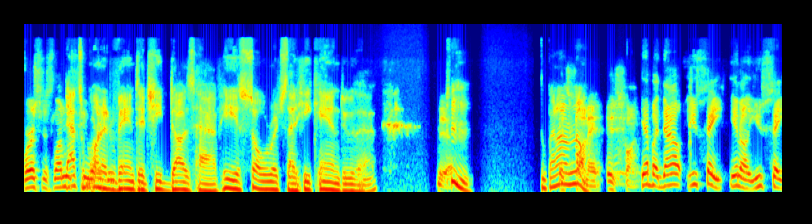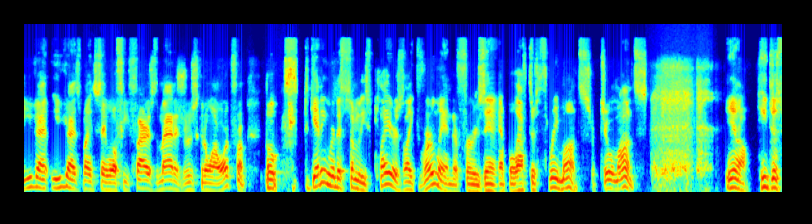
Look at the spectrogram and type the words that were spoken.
versus let me That's see one advantage he does have. He is so rich that he can do that. yeah, hmm. But I don't know. funny. It's fun. Yeah, but now you say, you know, you say you got you guys might say, well, if he fires the manager, who's going to want to work for him? But getting rid of some of these players, like Verlander, for example, after three months or two months, you know, he just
